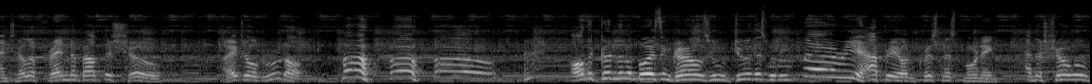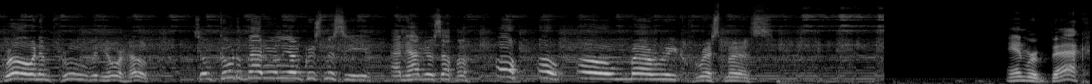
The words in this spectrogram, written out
and tell a friend about the show. I told Rudolph. Ho, ho, ho! All the good little boys and girls who do this will be very happy on Christmas morning, and the show will grow and improve with your help. So go to bed early on Christmas Eve and have yourself a oh oh oh Merry Christmas. And we're back.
